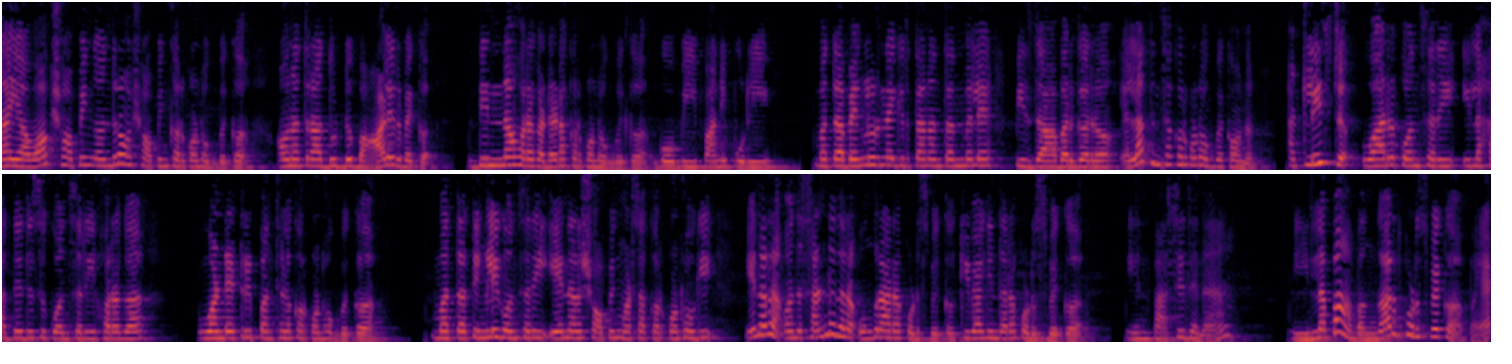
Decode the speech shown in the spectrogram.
ನಾ ಯಾವಾಗ ಶಾಪಿಂಗ್ ಅಂದ್ರೆ ಅವ್ನು ಶಾಪಿಂಗ್ ಕರ್ಕೊಂಡು ಹೋಗ್ಬೇಕು. ಅವನ ಹತ್ರ ದುಡ್ಡು ಭಾಳ ಇರ್ಬೇಕು. ದಿನ ಹೊರಗೆ ಕರ್ಕೊಂಡು ಹೋಗ್ಬೇಕು. ಗೋಬಿ, ಪಾನಿಪುರಿ, ಮತ್ತೆ ಬೆಂಗಳೂರಿನಾಗ ಇರ್ತಾನಂತಂದ್ಮೇಲೆ ಪಿಜ್ಜಾ ಬರ್ಗರ್ ಎಲ್ಲ ತಿನ್ಸ ಕರ್ಕೊಂಡು ಹೋಗ್ಬೇಕು ಅವನು. ಅಟ್ಲೀಸ್ಟ್ ವಾರಕ್ಕೊಂದ್ಸರಿ ಇಲ್ಲ ಹದಿನೈದು ದಿವಸಕ್ಕೆ ಒಂದ್ಸರಿ ಹೊರಗೆ ಒನ್ ಡೇ ಟ್ರಿಪ್ ಅಂತ ಹೇಳಿ ಕರ್ಕೊಂಡು ಹೋಗ್ಬೇಕು. ಮತ್ತೆ ತಿಂಗಳಿಗೆ ಒಂದ್ಸರಿ ಏನಾರ ಶಾಪಿಂಗ್ ಮಾಡ್ಸಕ್ಕೆ ಕರ್ಕೊಂಡು ಹೋಗಿ ಏನಾರ ಒಂದು ಸಣ್ಣದರ ಉಂಗ್ರಾರ ಕೊಡಿಸ್ಬೇಕು ಕಿವಾಗಿಂದಾರ ಕೊಡಿಸ್ಬೇಕು. ಏನ್ ಪಾಸಿದೇನಾ? ಇಲ್ಲಪ್ಪ ಬಂಗಾರದ ಕೊಡಿಸ್ಬೇಕು. ಪಯ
